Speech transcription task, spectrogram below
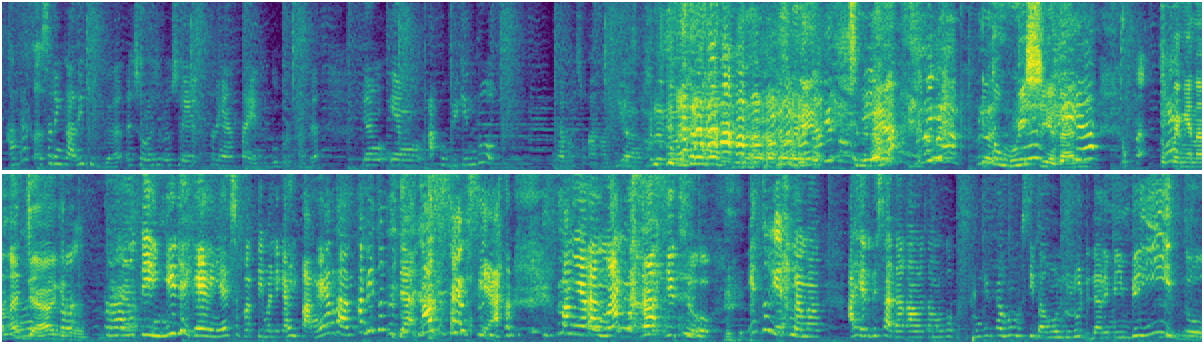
Karena sering kali juga resolusi-resolusi yang ternyata ya gue baru sadar yang yang aku bikin tuh nggak masuk akal Iya, juga. Sebenarnya sebenarnya itu wish ya kan? Ke- Kepengenan aja gitu. terlalu tinggi deh kayaknya seperti menikahi pangeran. Kan itu tidak nonsense ya. Pangeran mana gitu? Itu ya memang akhir disadarkan oleh temanku mungkin kamu mesti bangun dulu dari mimpi itu.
